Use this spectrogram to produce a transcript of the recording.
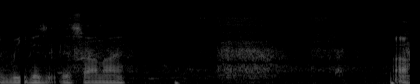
I'm revisit this, aren't I? Oh.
